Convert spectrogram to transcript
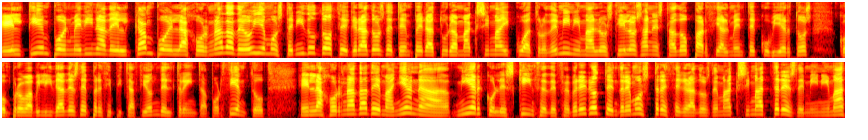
El tiempo en Medina del Campo en la jornada de hoy hemos tenido 12 grados de temperatura máxima y 4 de mínima. Los cielos han estado parcialmente cubiertos con probabilidades de precipitación del 30%. En la jornada de mañana, miércoles 15 de febrero, tendremos 13 grados de máxima, 3 de mínima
